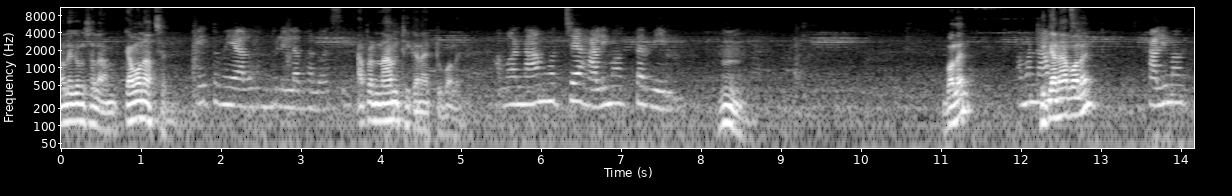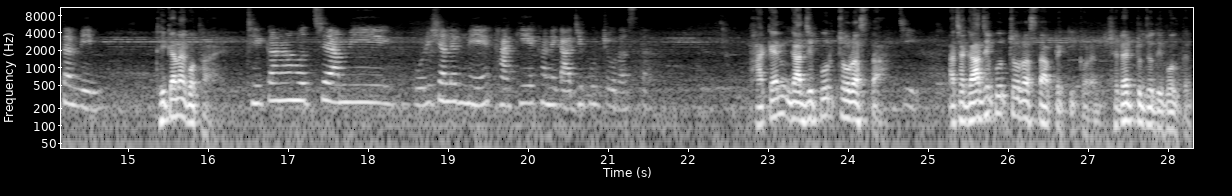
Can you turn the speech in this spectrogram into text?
ওয়ালাইকুম সালাম। কেমন আছেন? এই তো ভাইয়া আলহামদুলিল্লাহ ভালো আছি। আপনার নাম ঠিকানা একটু বলেন। আমার নাম হচ্ছে হালিমা আক্তার মিম। হুম। বলেন। আমার নাম ঠিকানা বলেন। হালিমা আক্তার মিম। ঠিকানা কোথায়? ঠিকানা হচ্ছে আমি বরিশালের মেয়ে থাকি এখানে গাজীপুর চৌরাস্তা। থাকেন গাজীপুর চৌরাস্তা? জি। আচ্ছা গাজীপুর চৌরাস্তা আপনি কি করেন? সেটা একটু যদি বলতেন।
